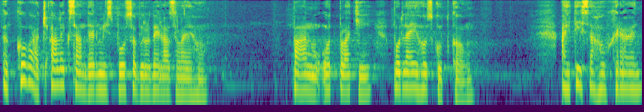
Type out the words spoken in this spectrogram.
Kováč Alexander mi spôsobil veľa zlého. Pán mu odplatí podľa jeho skutkov. Aj ty sa ho chráň,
